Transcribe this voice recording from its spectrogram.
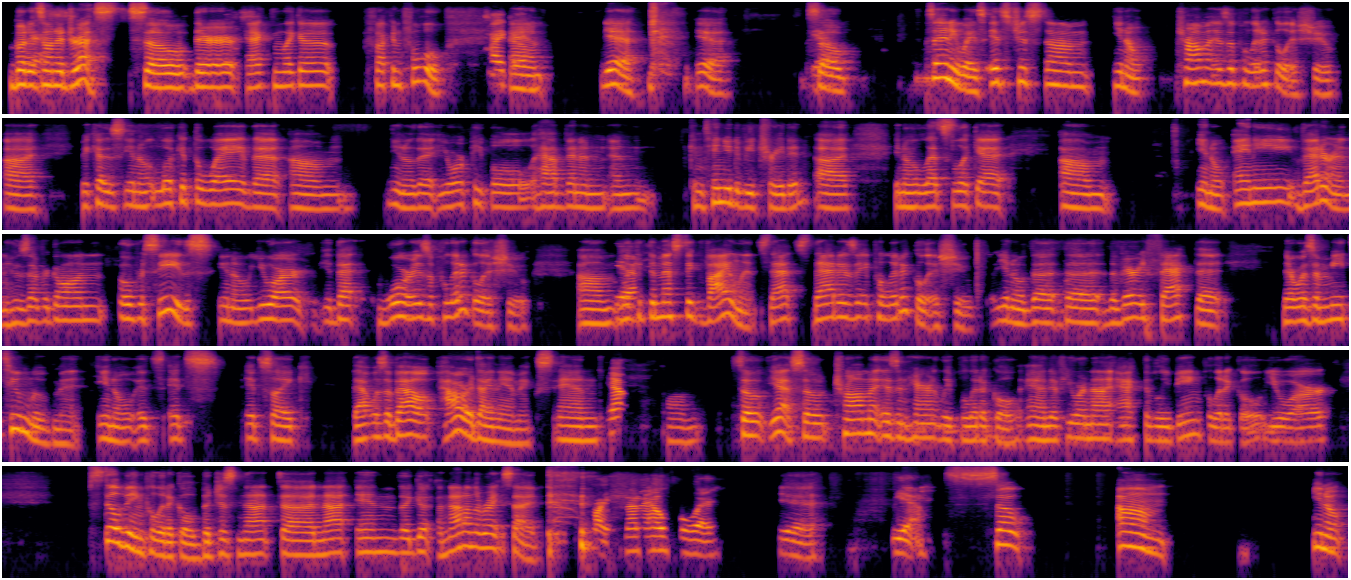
but it's yes. unaddressed. So they're yes. acting like a fucking fool. And yeah, yeah. yeah. So, so anyways, it's just, um, you know, trauma is a political issue. Uh, because you know look at the way that um, you know that your people have been and, and continue to be treated. Uh, you know let's look at um, you know any veteran who's ever gone overseas you know you are that war is a political issue. Um, yeah. look at domestic violence. That's that is a political issue. You know the the the very fact that there was a me too movement you know it's it's it's like that was about power dynamics and yeah um, so yeah, so trauma is inherently political, and if you are not actively being political, you are still being political, but just not uh, not in the good, not on the right side. right, not in a helpful way. Yeah. Yeah. So, um, you know,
